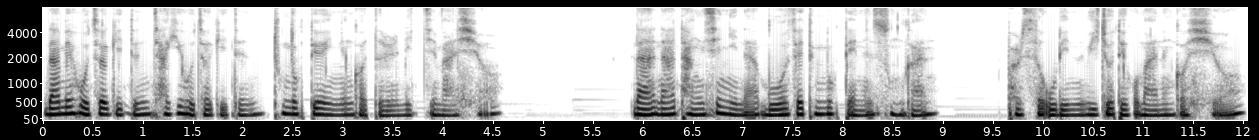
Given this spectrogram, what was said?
남의 호적이든 자기 호적이든 등록되어 있는 것들을 믿지 마시오. 나나 당신이나 무엇에 등록되는 순간 벌써 우리는 위조되고 마는 것이오.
